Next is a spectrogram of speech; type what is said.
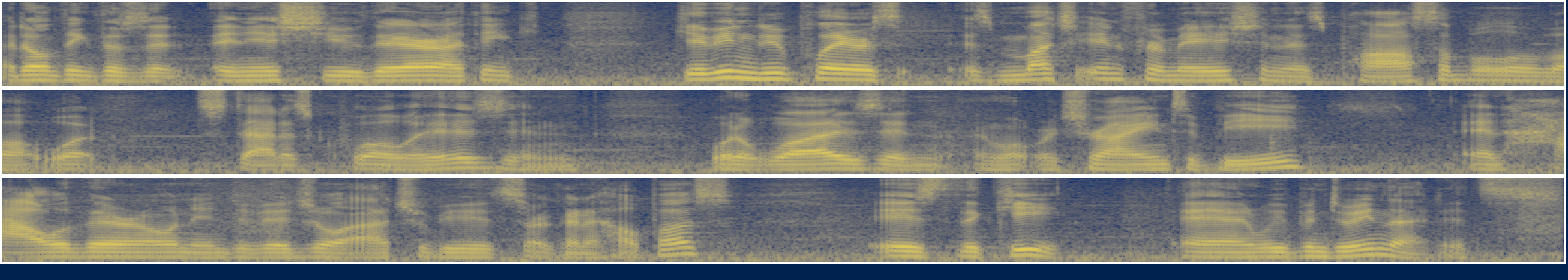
I don't think there's a, an issue there. I think giving new players as much information as possible about what status quo is and what it was and, and what we're trying to be and how their own individual attributes are going to help us is the key. And we've been doing that. It's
